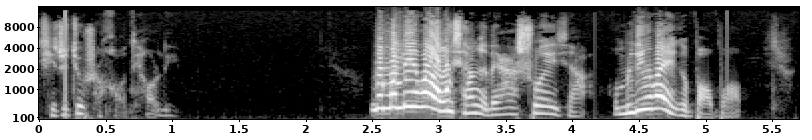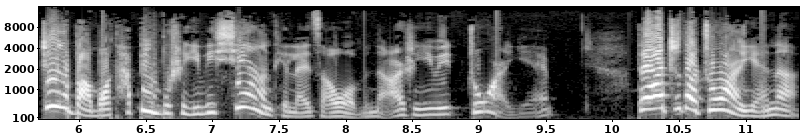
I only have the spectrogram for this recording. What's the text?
其实就是好调理。那么另外，我想给大家说一下，我们另外一个宝宝，这个宝宝他并不是因为腺样体来找我们的，而是因为中耳炎。大家知道中耳炎呢？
